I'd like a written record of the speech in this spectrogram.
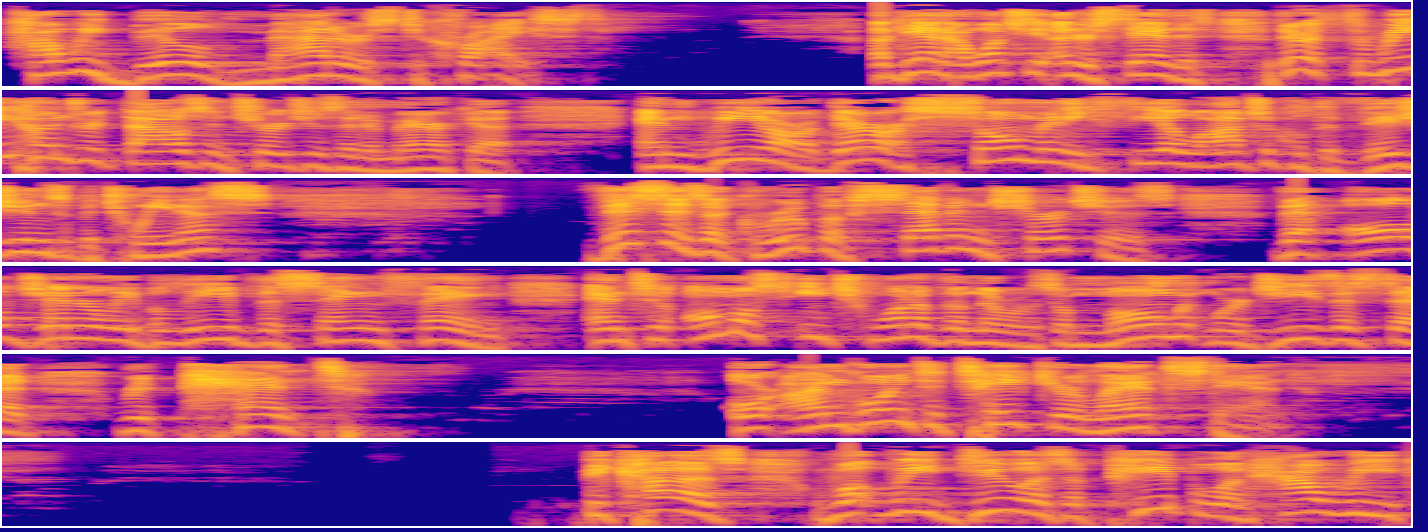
How we build matters to Christ. Again, I want you to understand this. There are 300,000 churches in America, and we are, there are so many theological divisions between us. This is a group of seven churches that all generally believe the same thing. And to almost each one of them, there was a moment where Jesus said, repent, or I'm going to take your lampstand. Because what we do as a people and how we,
